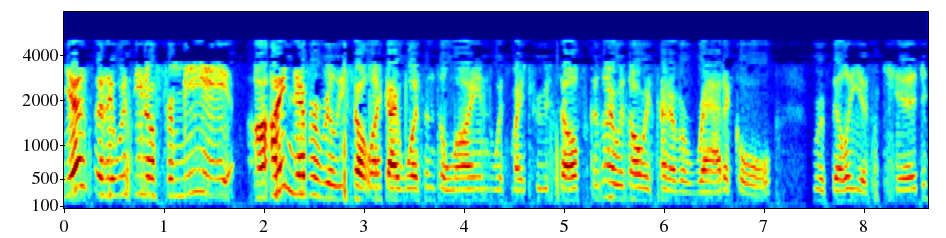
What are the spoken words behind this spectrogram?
Yes, and it was, you know, for me, I never really felt like I wasn't aligned with my true self because I was always kind of a radical, rebellious kid,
